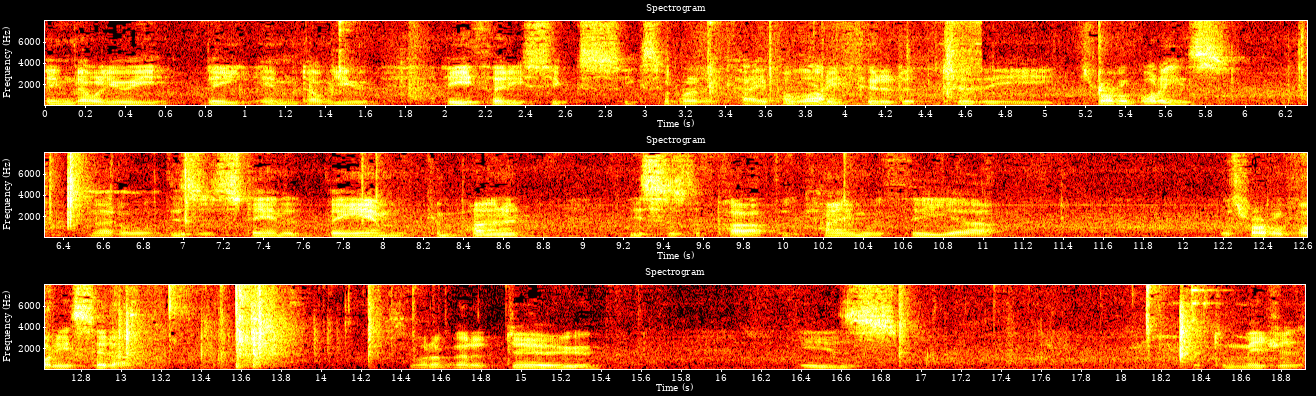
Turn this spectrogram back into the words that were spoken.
BMW BMW E36 accelerator cable. I've already fitted it to the throttle bodies. That'll, this is a standard BM component. This is the part that came with the, uh, the throttle body setup. So what I've got to do is to measure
